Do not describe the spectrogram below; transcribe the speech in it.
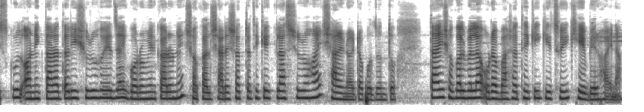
স্কুল অনেক তাড়াতাড়ি শুরু হয়ে যায় গরমের কারণে, সকাল সাড়ে সাতটা থেকে ক্লাস শুরু হয় সাড়ে নয়টা পর্যন্ত। তাই সকালবেলা ওরা বাসা থেকে কিছুই খেয়ে বের হয় না।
